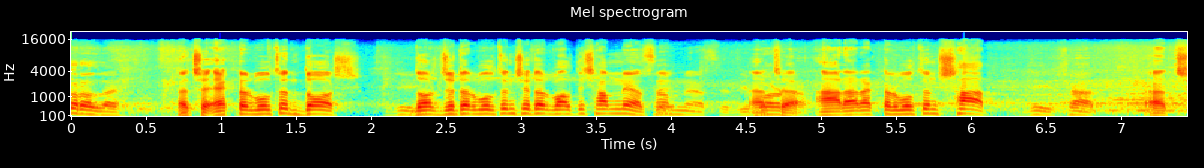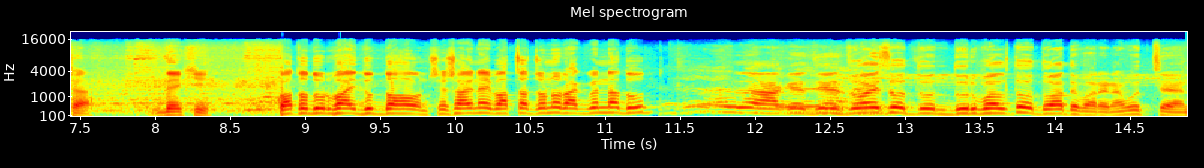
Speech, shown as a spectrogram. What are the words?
করা যায়। আচ্ছা একটার বলছেন দশ। দশ যেটার বলছেন সেটার বালতি সামনে আছে? সামনে আছে, জি, আচ্ছা আর আর একটার বলছেন সাত। জি সাত। আচ্ছা দেখি। কত দূর ভাই দুধ দহন? শেষ হয় নাই? বাচ্চার জন্য রাখবেন না দুধ? আগে যে জয়েছে দুর্বল তো দোয়াতে পারে না বুঝছেন?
